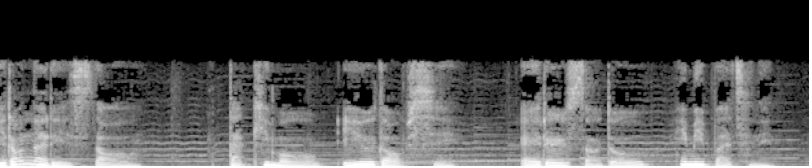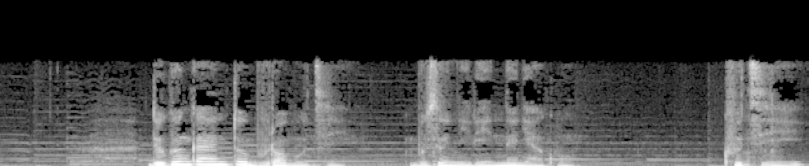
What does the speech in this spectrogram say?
이런 날이 있어. 딱히 뭐 이유도 없이 애를 써도 힘이 빠지는. 누군가는 또 물어보지. 무슨 일이 있느냐고. 굳이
